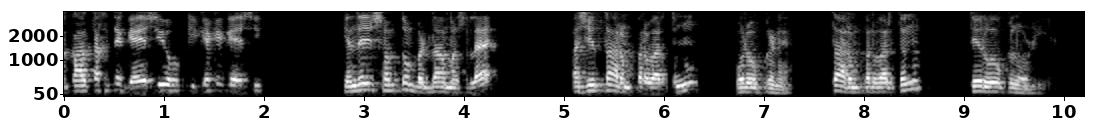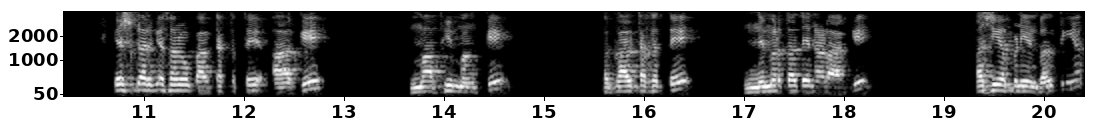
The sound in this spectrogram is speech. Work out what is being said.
ਅਕਾਲ ਤਖਤ ਤੇ ਗਏ ਸੀ, ਉਹ ਕੀ ਕਹਿ ਕੇ ਗਏ ਸੀ? ਕਹਿੰਦੇ ਜੀ, ਸਭ ਤੋਂ ਵੱਡਾ ਮਸਲਾ ਹੈ, ਅਸੀਂ ਧਰਮ ਪਰਿਵਰਤਨ ਨੂੰ ਰੋਕਣਾ ਹੈ। ਧਰਮ ਪਰਿਵਰਤਨ ਤੇ ਰੋਕ ਲਾਉਣੀ ਹੈ। ਇਸ ਕਰਕੇ ਸਾਨੂੰ ਅਕਾਲ ਤਖਤ ਤੇ ਆ ਕੇ ਮਾਫੀ ਮੰਗ ਕੇ, ਅਕਾਲ ਤਖਤ ਤੇ ਨਿਮਰਤਾ ਦੇ ਨਾਲ ਆ ਕੇ ਅਸੀਂ ਆਪਣੀਆਂ ਗਲਤੀਆਂ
